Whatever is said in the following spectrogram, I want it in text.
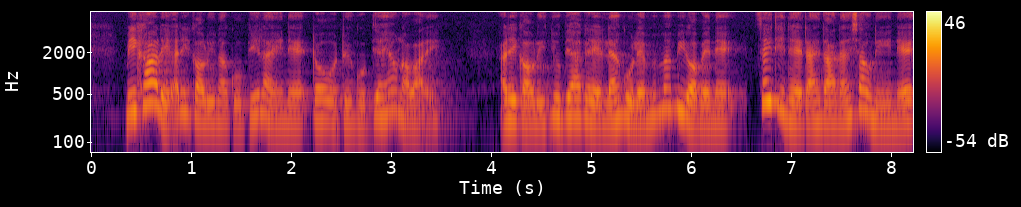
။မိခါလည်းအဲ့ဒီကောင်လေးနောက်ကိုပြေးလာရင်းနဲ့တောအတွင်းကိုပြန်ရောက်လာပါတယ်။ အဲ့ဒီကောင်လေးညှို့ပြခဲ့တဲ့လမ်းကိုလည်းမမှတ်မိတော့ဘဲနဲ့စိတ်ထင်တဲ့အတိုင်းသာလမ်းလျှောက်နေရင်းနဲ့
